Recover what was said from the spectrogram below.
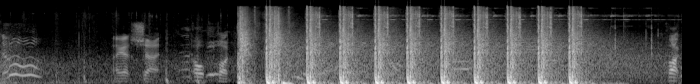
No! I got shot. Oh, fuck. Fuck.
